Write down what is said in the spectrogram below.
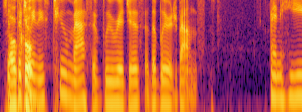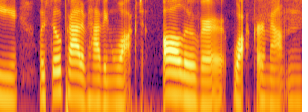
Just Oh, between cool. these two massive Blue Ridges of the Blue Ridge Mountains. And he was so proud of having walked all over Walker Mountain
